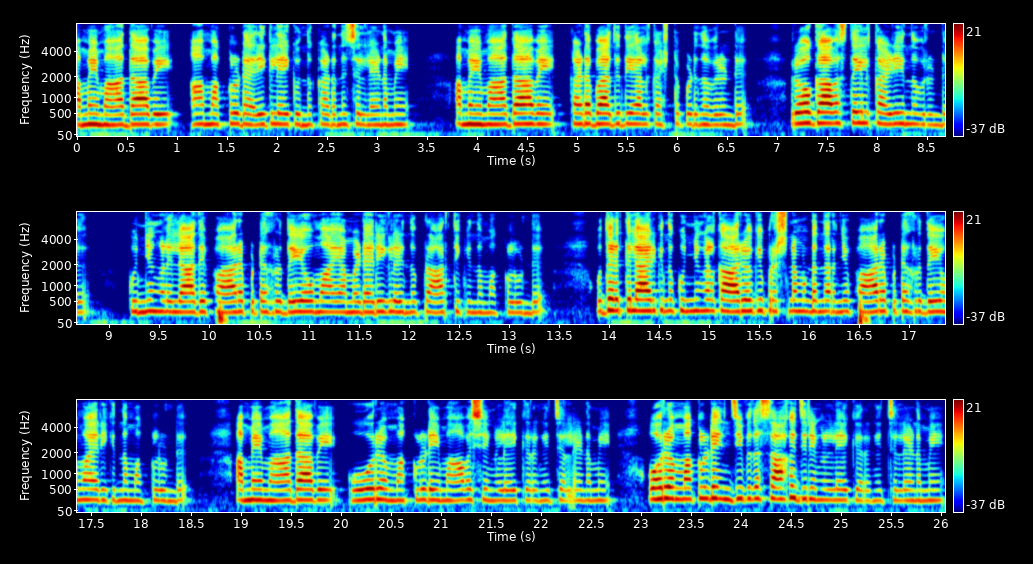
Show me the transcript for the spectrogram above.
അമ്മേ മാതാവേ ആ മക്കളുടെ അരികിലേക്കൊന്ന് കടന്നു ചെല്ലണമേ. അമ്മേ മാതാവേ കടബാധ്യതയാൽ കഷ്ടപ്പെടുന്നവരുണ്ട് രോഗാവസ്ഥയിൽ കഴിയുന്നവരുണ്ട് കുഞ്ഞുങ്ങളില്ലാതെ ഭാരപ്പെട്ട ഹൃദയവുമായി അമ്മയുടെ നിന്ന് പ്രാർത്ഥിക്കുന്ന മക്കളുണ്ട് ഉദരത്തിലായിരിക്കുന്ന കുഞ്ഞുങ്ങൾക്ക് ആരോഗ്യ പ്രശ്നമുണ്ടെന്നറിഞ്ഞ് ഭാരപ്പെട്ട ഹൃദയവുമായിരിക്കുന്ന മക്കളുണ്ട്. അമ്മേ മാതാവേ ഓരോ മക്കളുടെയും ആവശ്യങ്ങളിലേക്ക് ഇറങ്ങിച്ചെല്ലണമേ ഓരോ മക്കളുടെയും ജീവിത സാഹചര്യങ്ങളിലേക്ക് ഇറങ്ങിച്ചെല്ലണമേ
